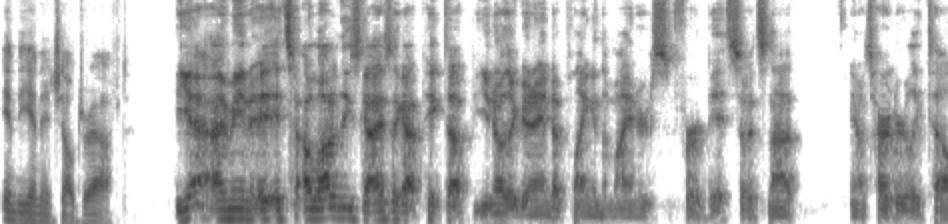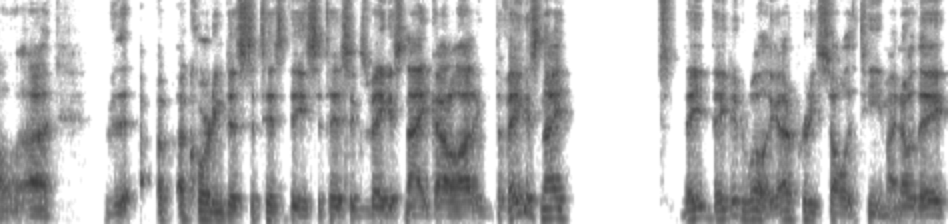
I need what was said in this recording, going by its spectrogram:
in the NHL draft. Yeah, I mean, it- it's a lot of these guys that got picked up. You know, they're going to end up playing in the minors for a bit, so it's not, you know, it's hard to really tell. Uh, the, according to statist- the statistics, Vegas Knight got a lot of the Vegas Knight. They they did well. They got a pretty solid team. I know they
